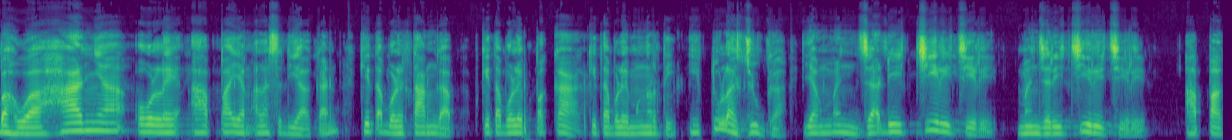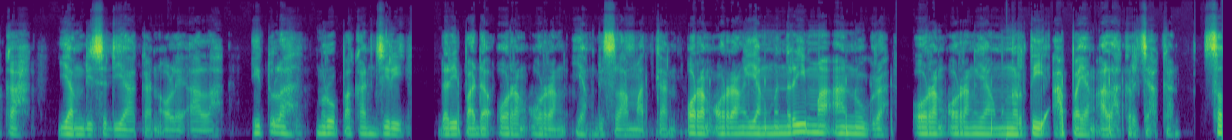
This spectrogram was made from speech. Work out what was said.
bahwa hanya oleh apa yang Allah sediakan kita boleh tanggap, kita boleh peka, kita boleh mengerti. Itulah juga yang menjadi ciri-ciri, menjadi ciri-ciri apakah yang disediakan oleh Allah. Itulah merupakan ciri daripada orang-orang yang diselamatkan, orang-orang yang menerima anugerah, orang-orang yang mengerti apa yang Allah kerjakan. 1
